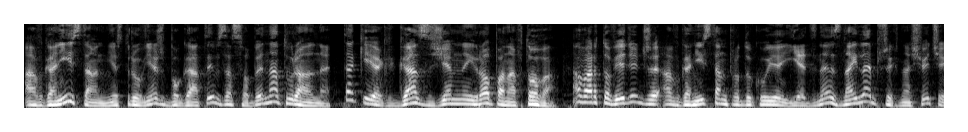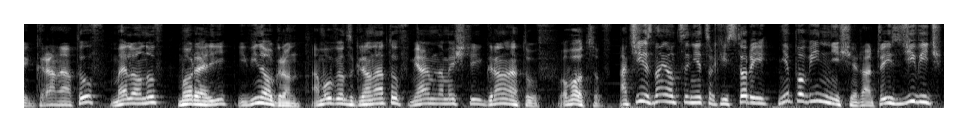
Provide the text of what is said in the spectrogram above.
Afganistan jest również bogaty w zasoby naturalne, takie jak gaz ziemny i ropa naftowa. A warto wiedzieć, że Afganistan produkuje jedne z najlepszych na świecie granatów, melonów, moreli i winogron. A mówiąc granatów, miałem na myśli granatów, owoców. A ci znający nieco historii nie powinni się raczej zdziwić,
